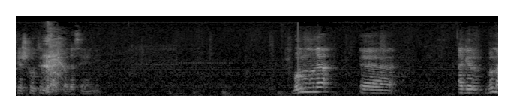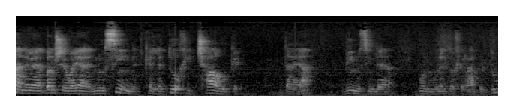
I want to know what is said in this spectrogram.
پێشکەوتنی باش بەدەست ئەهێنین. بۆ نموونە ئەگەر بمانەوێ بەم شێوەیە نووسین کە لە دۆخی چاوگ دایە بینووسین لە بۆ نموونە دۆخی ڕابردوو،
